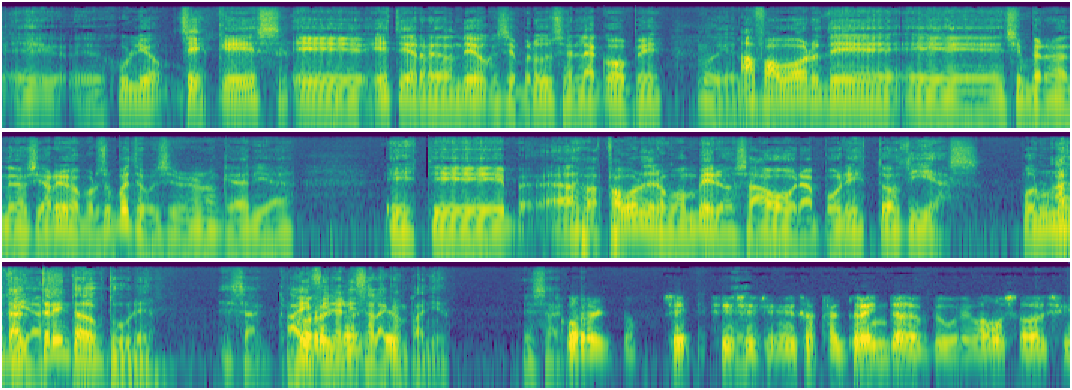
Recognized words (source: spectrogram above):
eh, eh, Julio, Sí. que es eh, este redondeo que se produce en la COPE Muy bien. a favor de, eh, siempre redondeo hacia arriba, por supuesto, porque si no, no quedaría, este, a, a favor de los bomberos ahora, por estos días, por unos Hasta días. el 30 de octubre. Exacto, Ahí Correcto, finaliza la sí. campaña. exacto. Correcto. Sí, sí, sí, sí, es hasta el 30 de octubre. Vamos a ver si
